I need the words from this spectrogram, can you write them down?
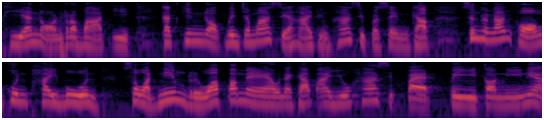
เพี้ยหนอนระบาดอีก กัดกินดอกเบญจมาศเสียหายถึง 50%ครับ ซึ่งทางด้านของคุณภัยบูลสวัสดิ์นิ่มหรือว่าป้าแมวนะครับอายุ 58ปีตอนนี้เนี่ย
